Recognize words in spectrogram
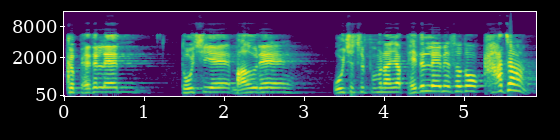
그 베들레헴 도시의 마을에 오셨을 뿐만 아니라 베들레헴에서도 가장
